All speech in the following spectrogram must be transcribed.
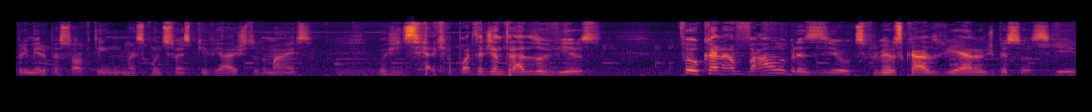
primeiro o pessoal que tem mais condições, porque viaja e tudo mais. Hoje disseram que a porta de entrada do vírus foi o carnaval no Brasil. Os primeiros casos vieram de pessoas que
